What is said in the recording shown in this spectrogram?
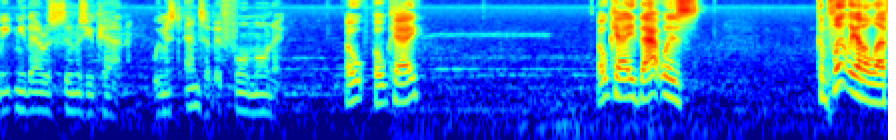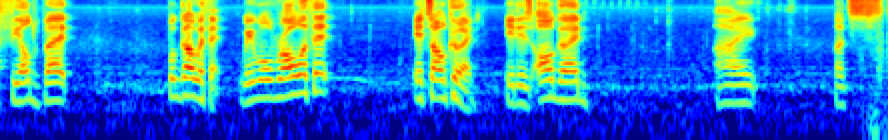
Meet me there as soon as you can. We must enter before morning. Oh, okay. Okay, that was completely out of left field, but we'll go with it. We will roll with it. It's all good. It is all good. I let's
